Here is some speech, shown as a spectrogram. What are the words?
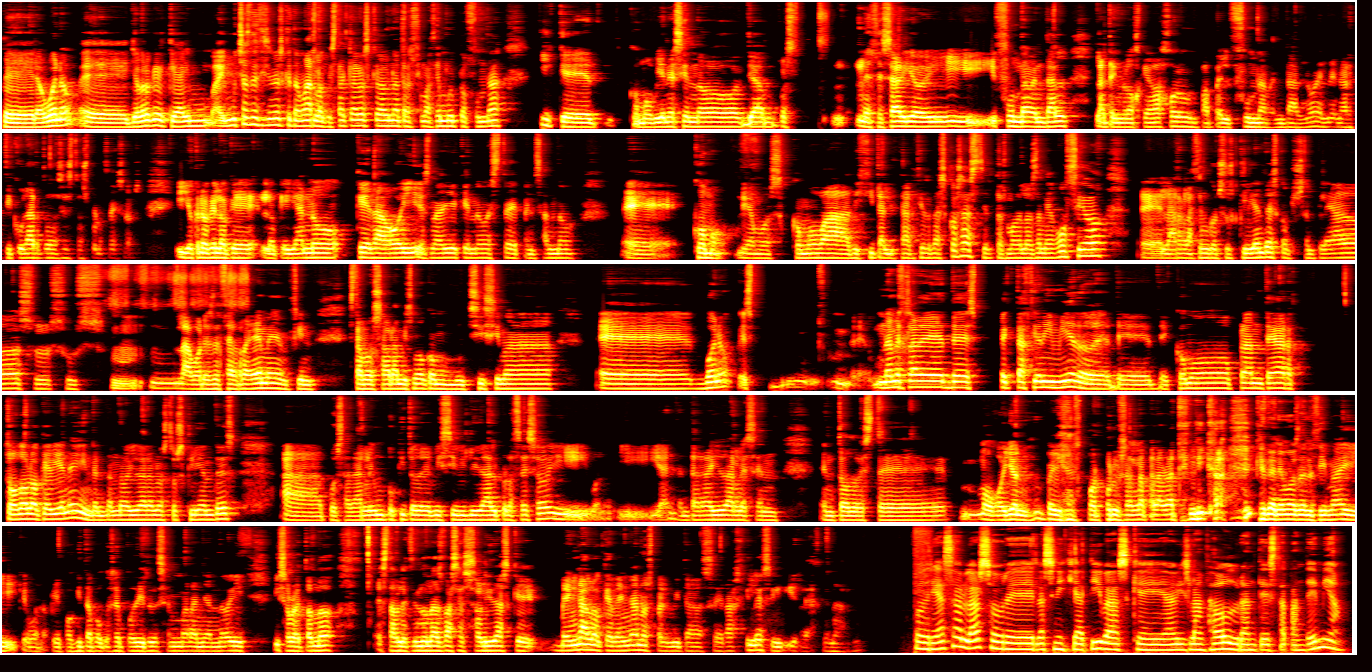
pero bueno, eh, yo creo que, hay, muchas decisiones que tomar. Lo que está claro es que va a haber una transformación muy profunda y que, como viene siendo ya pues, necesario y, fundamental, la tecnología va a jugar un papel fundamental ¿no? en, articular todos estos procesos. Y yo creo que lo, que lo que ya no queda hoy es nadie que no esté pensando eh, cómo, digamos, cómo va a digitalizar ciertas cosas, ciertos modelos de negocio, eh, la relación con sus clientes, con sus empleados, sus, mm, labores de CRM, en fin, estamos ahora mismo con muchísima, eh, bueno, es una mezcla de, expectación y miedo de, cómo plantear todo lo que viene intentando ayudar a nuestros clientes a, pues a darle un poquito de visibilidad al proceso y, bueno, y, a intentar ayudarles en, en, todo este mogollón, por, por, usar la palabra técnica que tenemos encima y que, bueno, que poquito a poco se puede ir desenmarañando y, y sobre todo estableciendo unas bases sólidas que venga lo que venga nos permita ser ágiles y, reaccionar. ¿Podrías hablar sobre las iniciativas que habéis lanzado durante esta pandemia?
